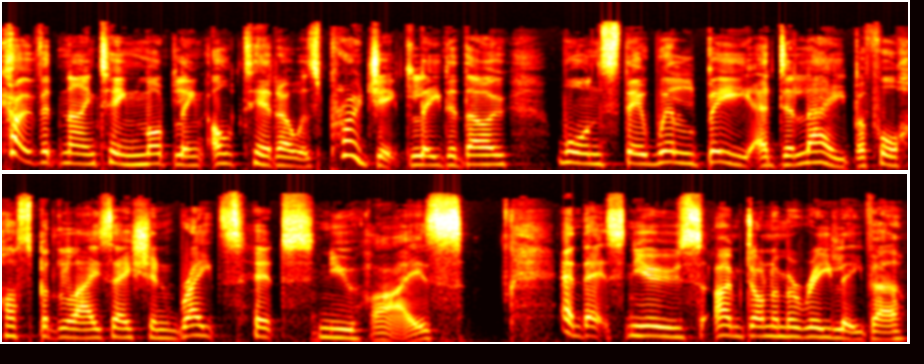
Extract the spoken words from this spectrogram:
COVID 19 modelling Aotearoa's project leader, though, warns there will be a delay before hospitalisation rates hit new highs. And that's news. I'm Donna Marie Lever.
